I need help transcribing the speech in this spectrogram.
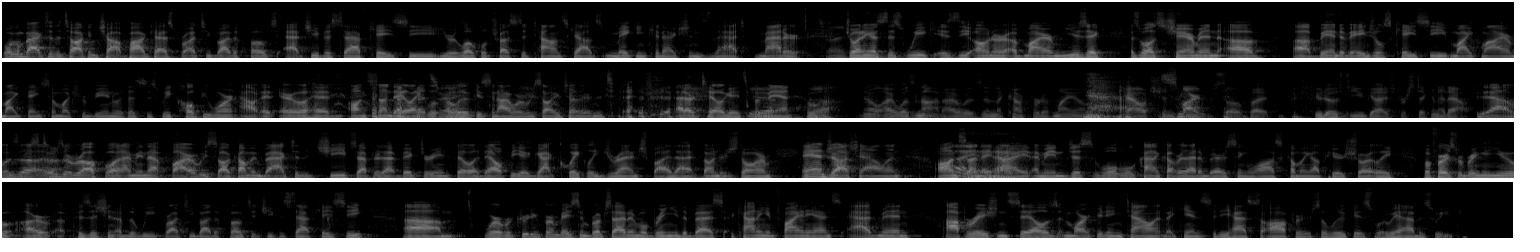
Welcome back to the Talking Chop podcast brought to you by the folks at Chief of Staff KC, your local trusted talent scouts making connections that matter. right. Joining us this week is the owner of Meyer Music, as well as chairman of uh, Band of Angels KC, Mike Meyer. Mike, thanks so much for being with us this week. Hope you weren't out at Arrowhead on Sunday like That's Lu- right. Lucas and I were. We saw each other in the t- at our tailgates, but man, oof. Ugh. No, I was not. I was in the comfort of my own couch and Smart. home. So, but kudos to you guys for sticking it out. Yeah, it was a it was a rough one. I mean, that fire we saw coming back to the Chiefs after that victory in Philadelphia got quickly drenched by that mm-hmm. thunderstorm and Josh Allen on Aye, Sunday aye. night. I mean, just we'll we'll kind of cover that embarrassing loss coming up here shortly. But first, we're bringing you our uh, position of the week, brought to you by the folks at Chief of Staff KC. Um, we're a recruiting firm based in Brookside, and we'll bring you the best accounting and finance, admin, operations, sales, and marketing talent that Kansas City has to offer. So, Lucas, what do we have this week?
